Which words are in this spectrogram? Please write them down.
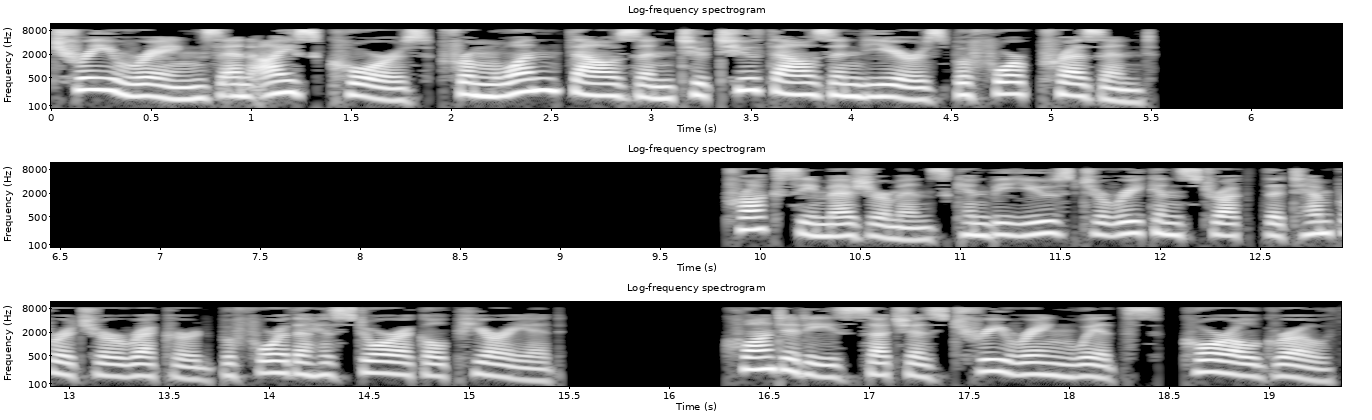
Tree rings and ice cores from 1000 to 2000 years before present. Proxy measurements can be used to reconstruct the temperature record before the historical period. Quantities such as tree ring widths, coral growth,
